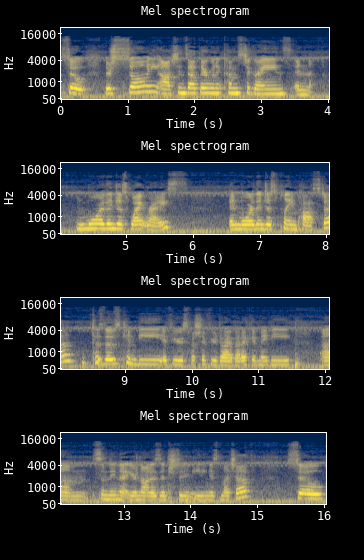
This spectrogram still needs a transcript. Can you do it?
So there's so many options out there when it comes to grains and more than just white rice and more than just plain pasta because those can be if you're especially if you're diabetic it may be um, something that you're not as interested in eating as much of so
